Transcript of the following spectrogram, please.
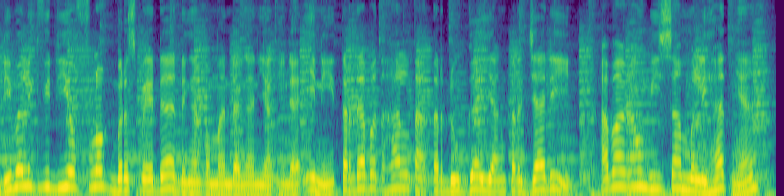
Di balik video vlog bersepeda dengan pemandangan yang indah ini terdapat hal tak terduga yang terjadi. Apa kamu bisa melihatnya?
